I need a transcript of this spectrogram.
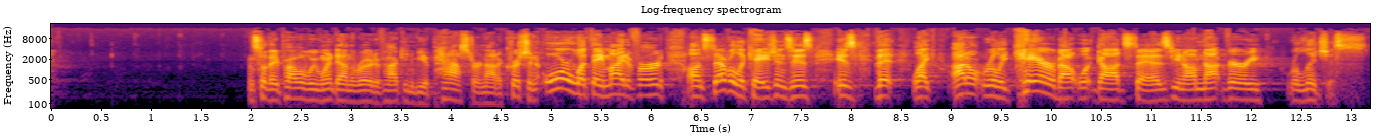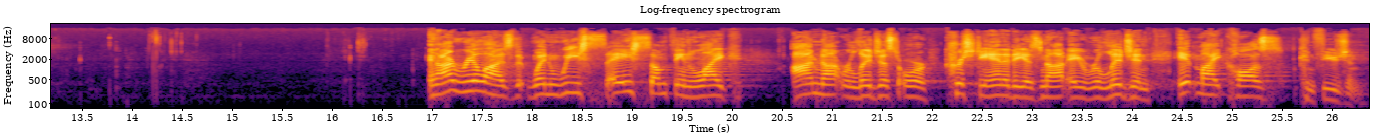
And so they probably went down the road of how can you be a pastor, not a Christian? Or what they might have heard on several occasions is, is that, like, I don't really care about what God says. You know, I'm not very religious. And I realize that when we say something like, I'm not religious or Christianity is not a religion, it might cause confusion.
